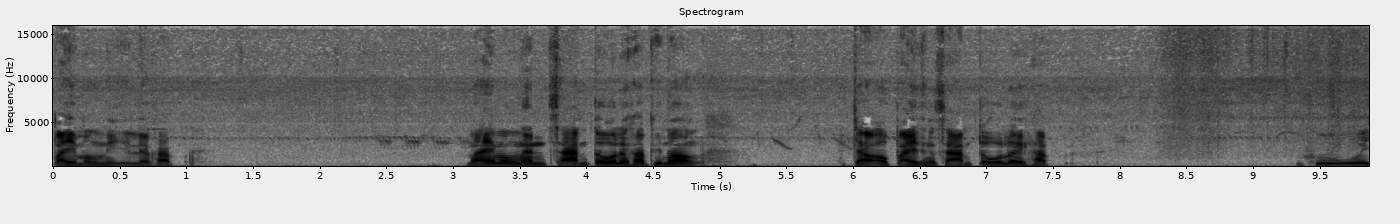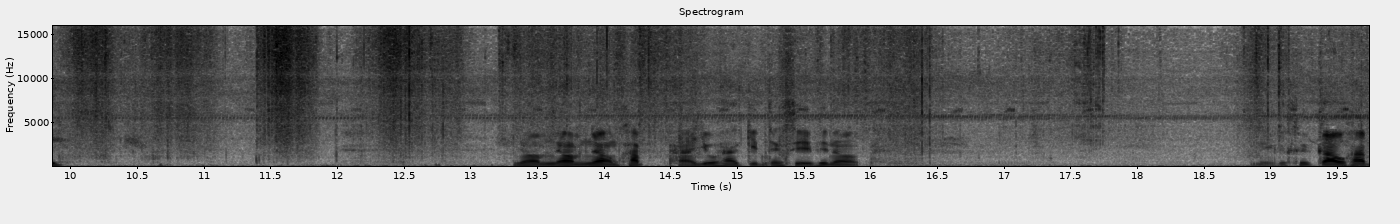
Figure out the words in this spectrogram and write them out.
ไปมองหนีอีกแล้วครับ ไม้มองนั่นสามตัวเลยครับ พี่น้องเจ้าเอาไปทั้งสามตัวเลยครับหุยย่อมย่อมย่อมครับ หาอยู่หากินจังสีพี่น้อง นี่ก็คือเกาครับ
